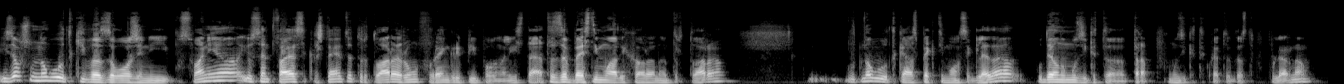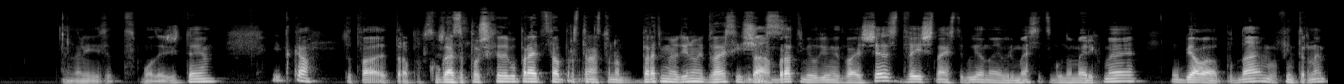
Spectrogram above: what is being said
Изобщо много такива заложени послания и освен това е съкръщението тротуара Room for Angry People, нали, стаята за бесни млади хора на тротуара. От много така аспекти може да се гледа. Отделно музиката, трап, музиката, която е доста популярна нали, сред младежите. И така, за това е трапа. Кога започнахте да го правите това пространство? На брат ми Милодинов е 26. Да, брат и Милодин е 26. 2016 година, ноември месец го намерихме. Обява под найем в интернет.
